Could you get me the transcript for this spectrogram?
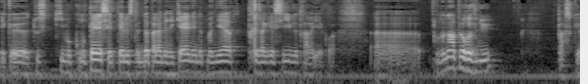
et que tout ce qui me comptait c'était le stand-up à l'américaine et notre manière très agressive de travailler. Quoi. Euh, on en a un peu revenu parce que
